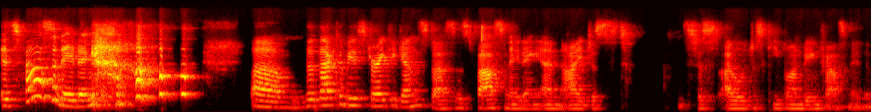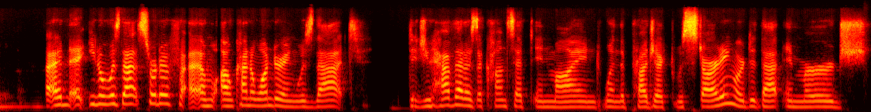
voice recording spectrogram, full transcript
It's fascinating. um, that that could be a strike against us is fascinating, and I just it's just I will just keep on being fascinated. And uh, you know, was that sort of I'm, I'm kind of wondering was that did you have that as a concept in mind when the project was starting or did that emerge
